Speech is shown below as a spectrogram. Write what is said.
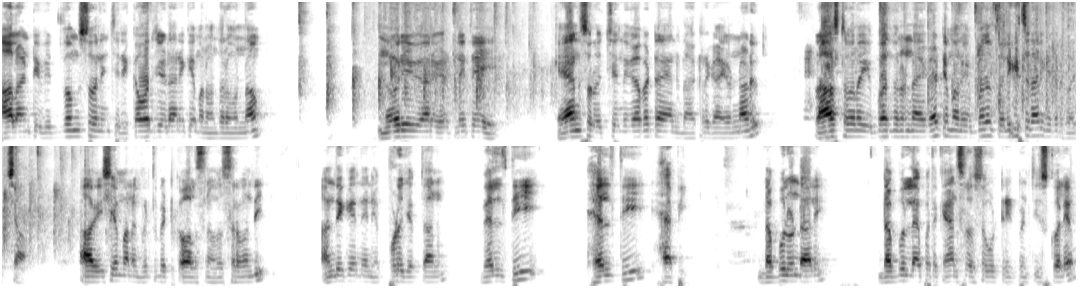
అలాంటి విధ్వంసం నుంచి రికవర్ చేయడానికే మనం అందరం ఉన్నాం. నోరి గారు ఎట్లయితే క్యాన్సర్ వచ్చింది కాబట్టి ఆయన డాక్టర్గా అయి ఉన్నాడు. రాష్ట్రంలో ఇబ్బందులు ఉన్నాయి కాబట్టి మనం ఇబ్బందులు తొలగించడానికి ఇక్కడికి వచ్చాం. ఆ విషయం మనం గుర్తుపెట్టుకోవాల్సిన అవసరం ఉంది. అందుకే నేను ఎప్పుడూ చెప్తాను వెల్తీ హెల్తీ హ్యాపీ. డబ్బులు ఉండాలి. డబ్బులు లేకపోతే క్యాన్సర్ వస్తే ట్రీట్మెంట్ తీసుకోలేం.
